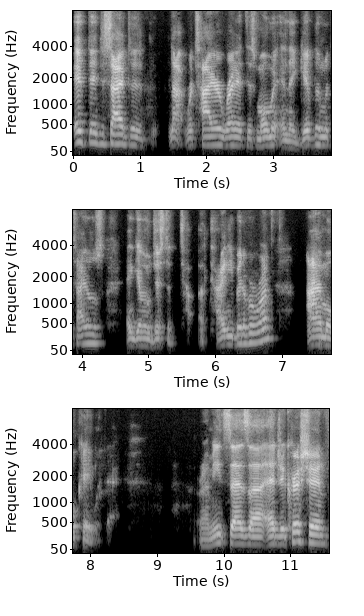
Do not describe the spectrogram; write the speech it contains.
if they decide to not retire right at this moment and they give them the titles and give them just a, t- a tiny bit of a run, I'm okay with that. Ramit says uh Edge Christian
